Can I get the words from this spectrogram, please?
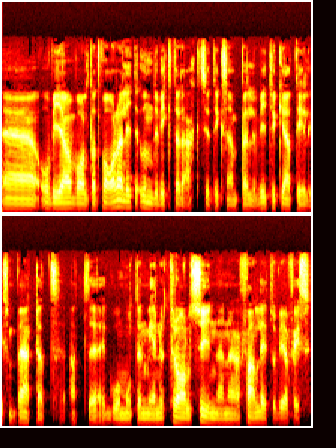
eh, och vi har valt att vara lite underviktade aktier till exempel. Vi tycker att det är liksom värt att, att eh, gå mot en mer neutral syn när det har fallit och vi har faktiskt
